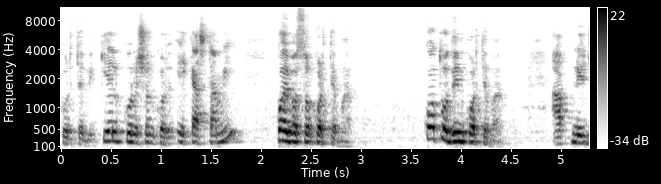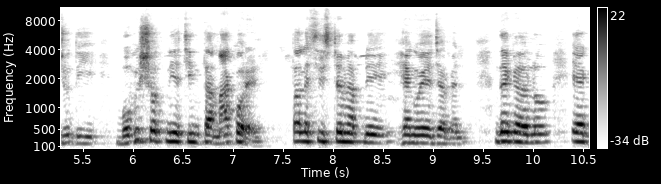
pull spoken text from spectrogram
করতে হবে। ক্যালকুলেশন করতে, এই কাজটা আমি কয় বছর করতে পারব? কতদিন করতে পারব? আপনি যদি ভবিষ্যৎ নিয়ে চিন্তা না করেন, তাহলে সিস্টেমে আপনি হ্যাং হয়ে যাবেন। দেখা গেলো, এক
